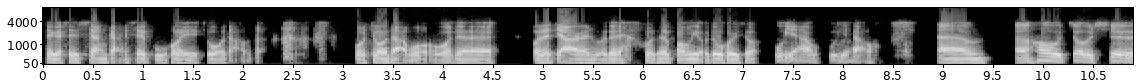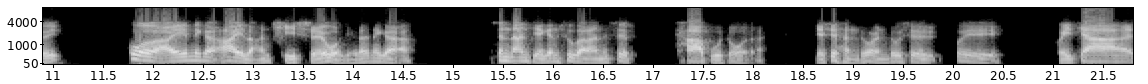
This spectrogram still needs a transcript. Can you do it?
这个是香港是不会做到的，我做到，我我的我的家人，我的我的朋友都会说不要不要，嗯，然后就是过来那个爱尔兰，其实我觉得那个圣诞节跟苏格兰的是差不多的，也是很多人都是会回家，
